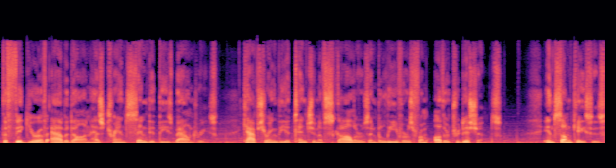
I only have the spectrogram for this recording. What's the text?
the figure of Abaddon has transcended these boundaries, capturing the attention of scholars and believers from other traditions. In some cases,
